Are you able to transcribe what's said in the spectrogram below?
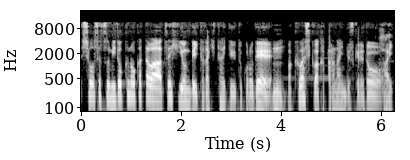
小説未読の方はぜひ読んでいただきたいというところで、うん。まあ、詳しくは語らないんですけれど、はい。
